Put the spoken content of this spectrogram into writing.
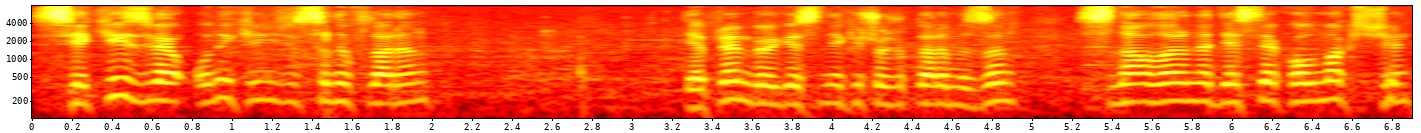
8 ve 12. sınıfların deprem bölgesindeki çocuklarımızın sınavlarına destek olmak için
